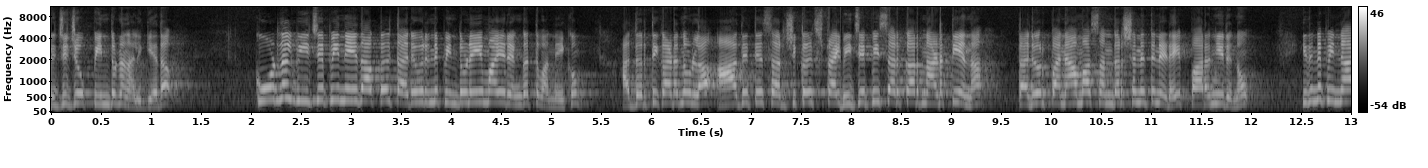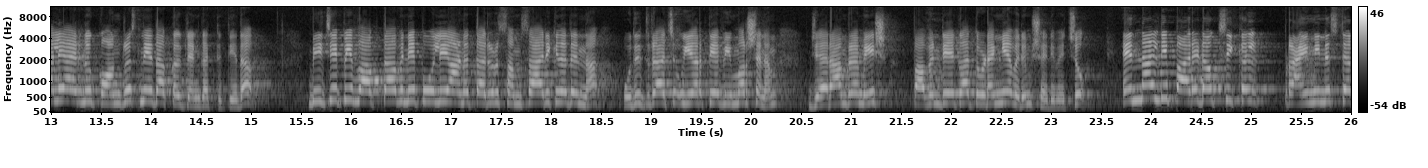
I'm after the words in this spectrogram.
റിജിജു പിന്തുണ നൽകിയത്. കൂടുതൽ ബി ജെ പി നേതാക്കൾ തരൂരിന് പിന്തുണയുമായി രംഗത്ത് വന്നേക്കും. അതിർത്തി കടന്നുള്ള ആദ്യത്തെ സർജിക്കൽ സ്ട്രൈക്ക് ബി സർക്കാർ നടത്തിയെന്ന് തരൂർ പനാമ സന്ദർശനത്തിനിടെ പറഞ്ഞിരുന്നു. ഇതിന് പിന്നാലെയായിരുന്നു കോൺഗ്രസ് നേതാക്കൾ രംഗത്തെത്തിയത്. ബി ജെ പി വക്താവിനെ പോലെയാണ് തരൂർ സംസാരിക്കുന്നതെന്ന് ഉദിത് രാജ് ഉയർത്തിയ വിമർശനം ജയറാം രമേശ് പവൻ രേഖ തുടങ്ങിയവരും ശരിവെച്ചു. എന്നാൽ ദി പാരഡോക്സിക്കൽ പ്രൈം മിനിസ്റ്റർ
